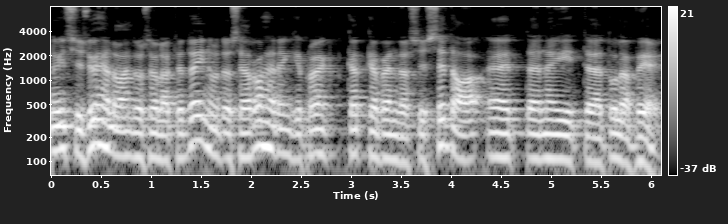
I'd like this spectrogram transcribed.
nüüd siis ühe loenduse olete teinud ja see Roheringi projekt kätkeb endas siis seda, et neid tuleb veel.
